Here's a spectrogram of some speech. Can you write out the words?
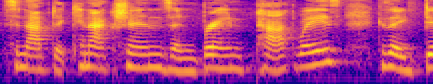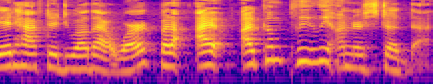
synaptic connections and brain pathways because I did have to do all that work. But I, I completely understood that.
